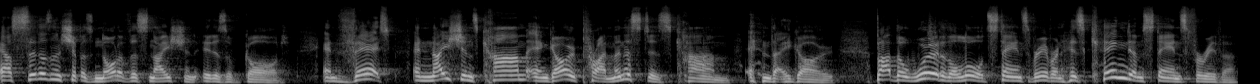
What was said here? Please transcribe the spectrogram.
our citizenship is not of this nation, it is of God. And that, and nations come and go, prime ministers come and they go. But the word of the Lord stands forever and his kingdom stands forever.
